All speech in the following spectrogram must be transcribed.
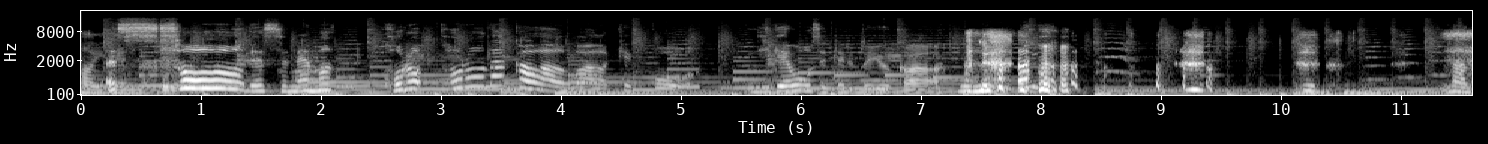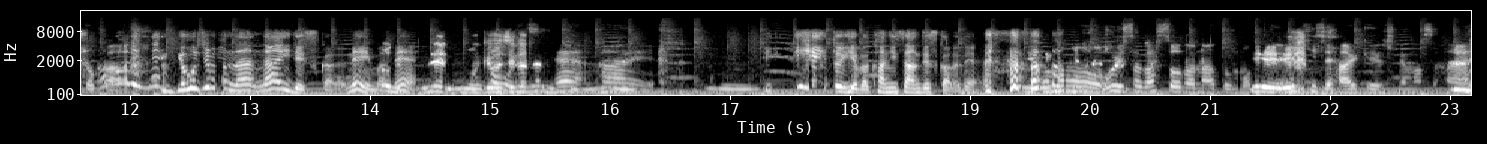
大変そうですね。まあコロコロナ禍は結構逃げおおせてるというか なんとか。あんまりね行事もなないですからね今そうでねすね。もう行事がないね。はい。うん。PTA といえばカニさんですからね。もうお忙しそうだなと思って記事拝見してます。はい。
